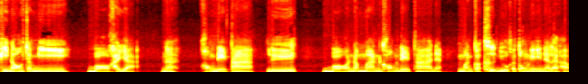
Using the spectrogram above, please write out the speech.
พี่น้องจะมีบ่อขยะนะของ Data หรือบ่อน้ำมันของ Data เนี่ยมันก็ขึ้นอยู่กับตรงนี้เนี่ยแหละครับ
